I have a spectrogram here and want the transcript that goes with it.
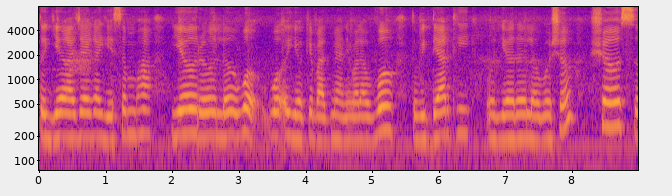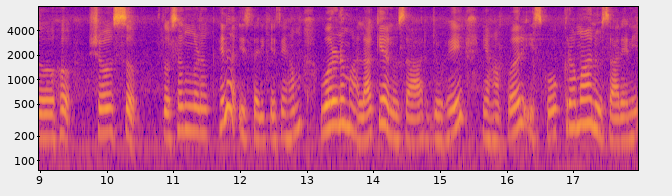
तो य आ जाएगा, ये संभा, य, र, ल, व व, य के बाद में आने वाला व तो विद्यार्थी, और य, र, ल, व, श श, स, ह, श, स। तो संगणक, है ना? इस तरीके से हम वर्णमाला के अनुसार जो है, यहाँ पर इसको क्रमानुसार, यानी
